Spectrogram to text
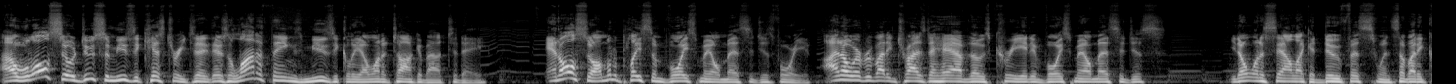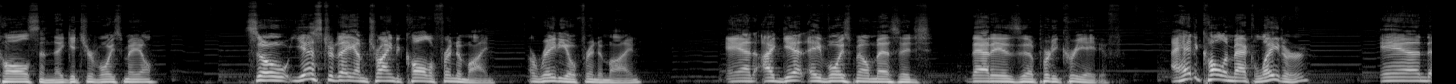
Uh, we'll also do some music history today. There's a lot of things musically I want to talk about today. And also, I'm going to play some voicemail messages for you. I know everybody tries to have those creative voicemail messages. You don't want to sound like a doofus when somebody calls and they get your voicemail. So, yesterday I'm trying to call a friend of mine, a radio friend of mine, and I get a voicemail message that is uh, pretty creative. I had to call him back later, and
